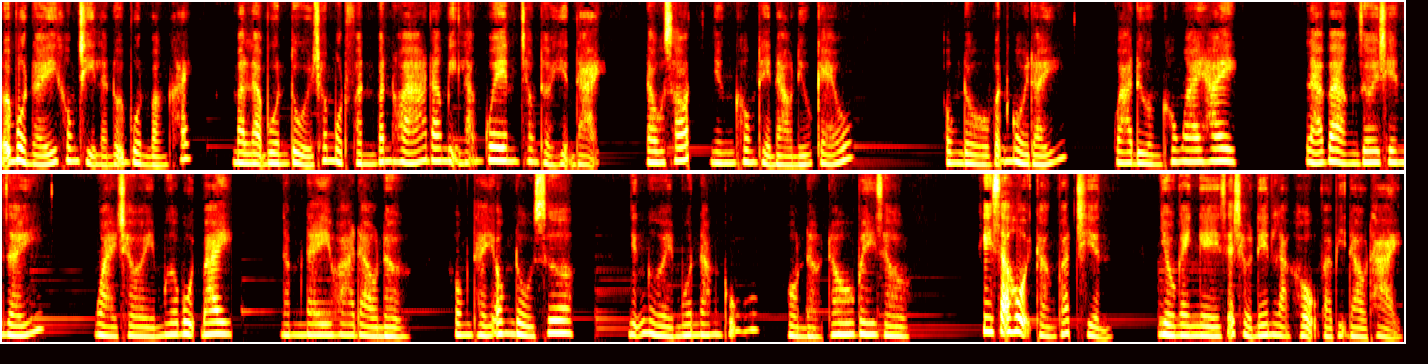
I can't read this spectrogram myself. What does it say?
Nỗi buồn ấy không chỉ là nỗi buồn vắng khách, mà là buồn tủi cho một phần văn hóa đang bị lãng quên trong thời hiện đại. Đau xót nhưng không thể nào níu kéo. Ông Đồ vẫn ngồi đấy, qua đường không ai hay. Lá vàng rơi trên giấy, ngoài trời mưa bụi bay, năm nay hoa đào nở, không thấy ông Đồ xưa, những người muôn năm cũ hồn ở đâu bây giờ. Khi xã hội càng phát triển, nhiều ngành nghề sẽ trở nên lạc hậu và bị đào thải.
